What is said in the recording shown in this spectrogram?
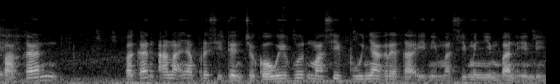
Bahkan bahkan anaknya Presiden Jokowi pun masih punya kereta ini, masih menyimpan ini.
